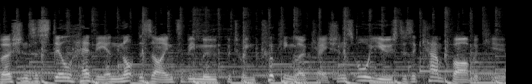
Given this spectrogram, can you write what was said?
versions are still heavy and not designed to be moved between cooking locations or used as a camp barbecue.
